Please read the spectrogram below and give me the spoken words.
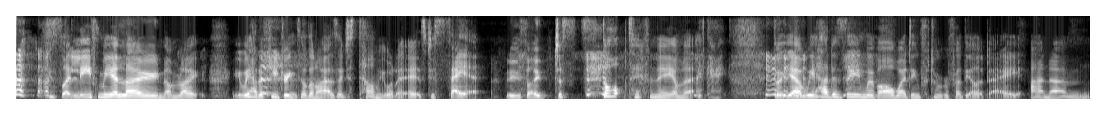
He's like, leave me alone. I'm like, we had a few drinks the other night. I was like, just tell me what it is. Just say it. And he's like, just stop, Tiffany. I'm like, okay. But yeah, we had a Zoom with our wedding photographer the other day, and um,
